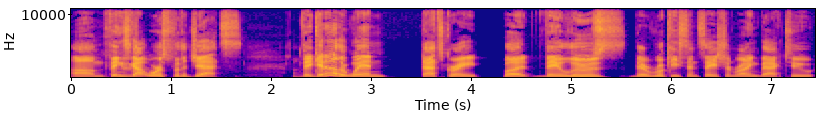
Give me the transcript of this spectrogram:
Um, things got worse for the Jets. They get another win. That's great, but they lose their rookie sensation running back to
